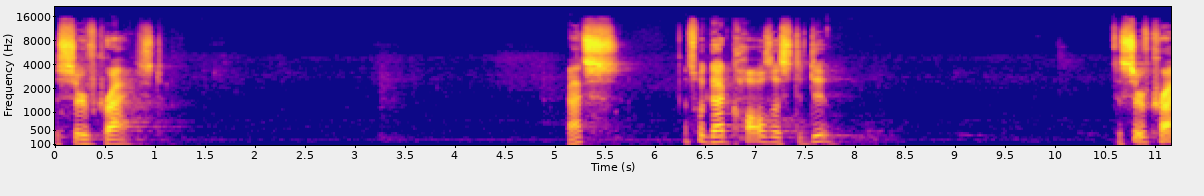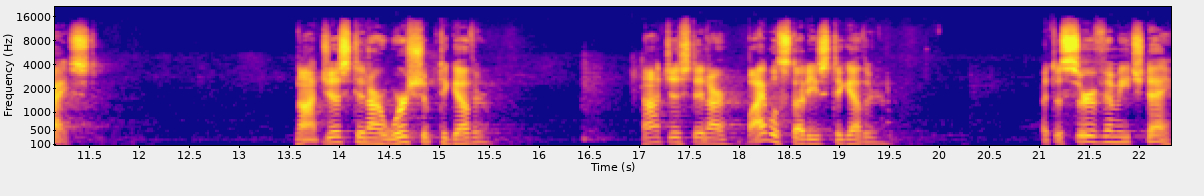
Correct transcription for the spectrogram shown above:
To serve Christ. That's, that's what God calls us to do to serve Christ. Not just in our worship together, not just in our Bible studies together, but to serve Him each day.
